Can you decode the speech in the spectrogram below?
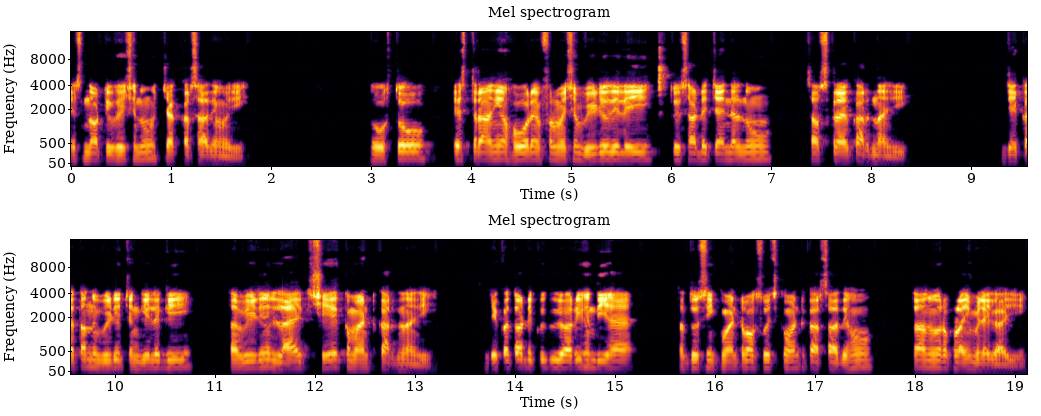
ਇਸ ਨੋਟੀਫਿਕੇਸ਼ਨ ਨੂੰ ਚੈੱਕ ਕਰ ਸਕਦੇ ਹੋ ਜੀ। ਦੋਸਤੋ, ਇਸ ਤਰ੍ਹਾਂ ਦੀਆਂ ਹੋਰ ਇਨਫੋਰਮੇਸ਼ਨ ਵੀਡੀਓ ਦੇ ਲਈ ਤੁਸੀਂ ਸਾਡੇ ਚੈਨਲ ਨੂੰ ਸਬਸਕ੍ਰਾਈਬ ਕਰਨਾ ਜੀ। ਜੇਕਰ ਤੁਹਾਨੂੰ ਵੀਡੀਓ ਚੰਗੀ ਲੱਗੀ ਤਾਂ ਵੀਡੀਓ ਨੂੰ ਲਾਈਕ ਸ਼ੇਅਰ ਕਮੈਂਟ ਕਰ ਦੇਣਾ ਜੀ। ਜੇਕਰ ਤੁਹਾਡੀ ਕੋਈ ਕੁਐਰੀ ਹੁੰਦੀ ਹੈ, ਤਾਂ ਤੁਸੀਂ ਕਮੈਂਟ ਬਾਕਸ ਵਿੱਚ ਕਮੈਂਟ ਕਰ ਸਕਦੇ ਹੋ, ਤੁਹਾਨੂੰ ਰਿਪਲਾਈ ਮਿਲੇਗਾ ਜੀ।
